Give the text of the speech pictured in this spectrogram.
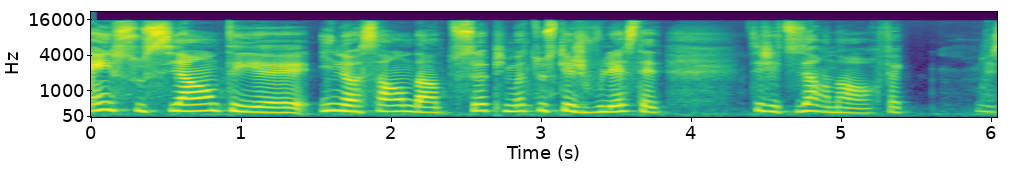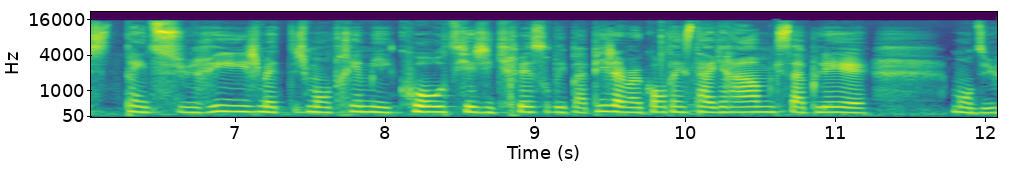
insouciante et euh, innocente dans tout ça. Puis moi, tout ce que je voulais, c'était... Tu sais, j'étudiais en art, fait que je peinturais, je, mett- je montrais mes quotes que j'écrivais sur des papiers. J'avais un compte Instagram qui s'appelait... Mon Dieu,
